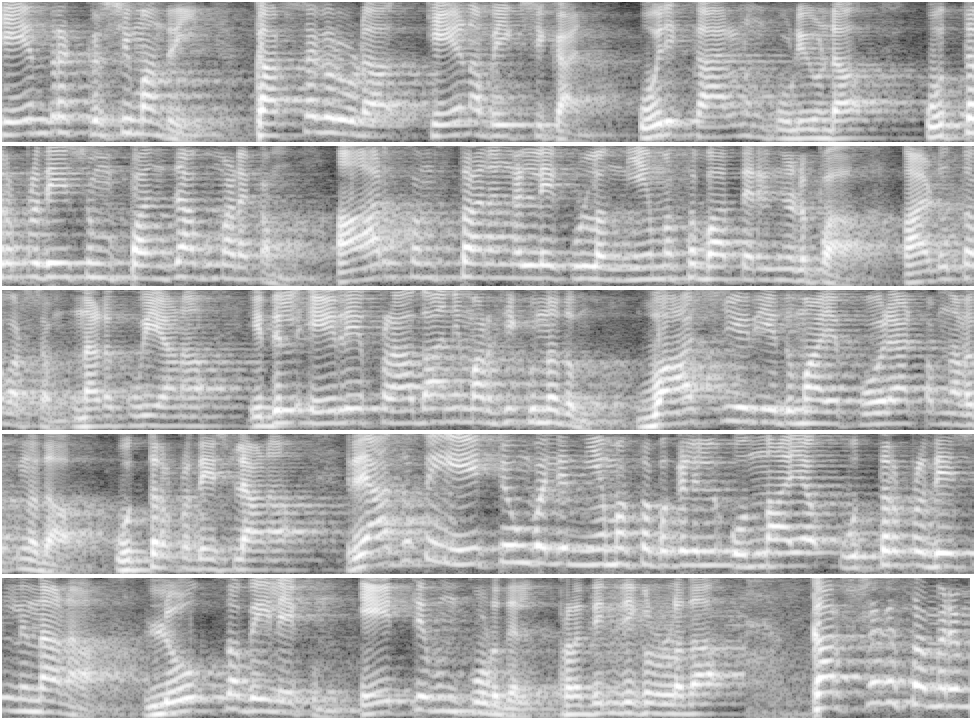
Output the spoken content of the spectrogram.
കേന്ദ്ര കൃഷിമന്ത്രി കർഷകരോട് കേണപേക്ഷിക്കാൻ ഒരു കാരണം കൂടിയുണ്ട്. ഉത്തർപ്രദേശും പഞ്ചാബും അടക്കം ആറ് സംസ്ഥാനങ്ങളിലേക്കുള്ള നിയമസഭാ തെരഞ്ഞെടുപ്പ് അടുത്ത വർഷം നടക്കുകയാണ്. ഇതിൽ ഏറെ പ്രാധാന്യം അർഹിക്കുന്നതും വാശിയേറിയതുമായ പോരാട്ടം നടക്കുന്നത് ഉത്തർപ്രദേശിലാണ്. രാജ്യത്തെ ഏറ്റവും വലിയ നിയമസഭകളിൽ ഒന്നായ ഉത്തർപ്രദേശിൽ നിന്നാണ് ലോക്സഭയിലേക്കും ഏറ്റവും കൂടുതൽ പ്രതിനിധികളുള്ളത്. കർഷക സമരം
